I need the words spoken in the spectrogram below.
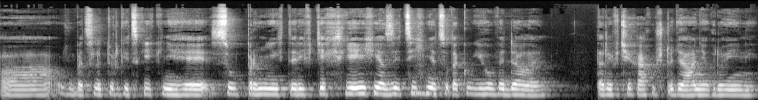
a vůbec liturgické knihy jsou první, které v těch jejich jazycích něco takového vydali. Tady v Čechách už to dělá někdo jiný.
